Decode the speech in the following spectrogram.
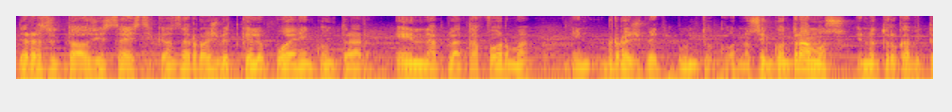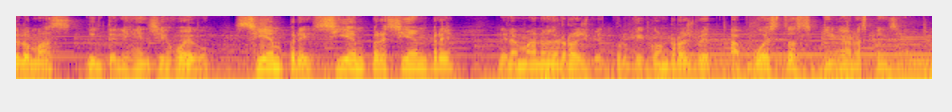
de resultados y estadísticas de Rochbet que pueden encontrar en la plataforma en rochbet.com. Nos encontramos en otro capítulo más de inteligencia y juego. Siempre, siempre, siempre de la mano de Rochbet, porque con Rochbet apuestas y ganas pensando.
